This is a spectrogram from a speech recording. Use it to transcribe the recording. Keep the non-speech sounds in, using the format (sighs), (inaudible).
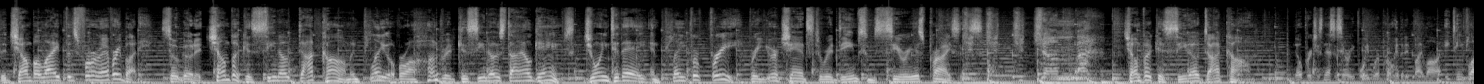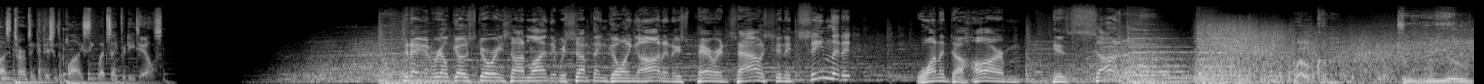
The Chumba life is for everybody. So go to ChumbaCasino.com and play over 100 casino-style games. Join today and play for free for your chance to redeem some serious prizes. ChumbaCasino.com. No purchase necessary. Void were prohibited by law. 18 plus terms and conditions apply. See website for details. Today on Real Ghost Stories Online, there was something going on in his parents' house, and it seemed that it wanted to harm his son.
